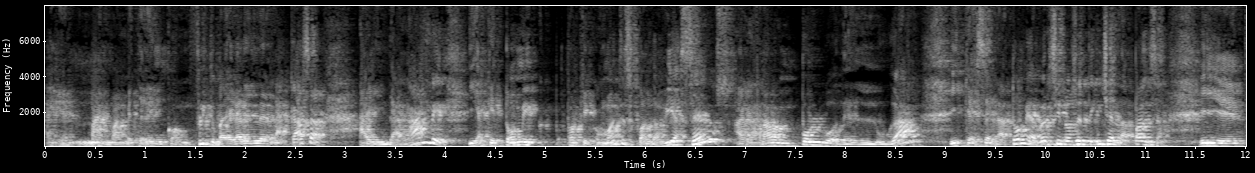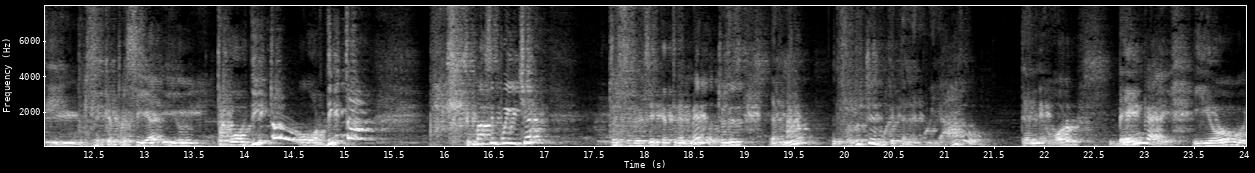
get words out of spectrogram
Ay, hermano, a meter en conflicto, va a llegar él a la casa a indagarle y a que tome, porque como antes cuando había celos, agarraban polvo del lugar y que se la tome a ver si no se te hincha la panza. Y, y pues, que pues, ¿está gordito o gordita? ¿Qué más se puede hinchar? Entonces, decir que tremendo. Entonces, hermano, nosotros tenemos que tener cuidado. Mejor venga y, yo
